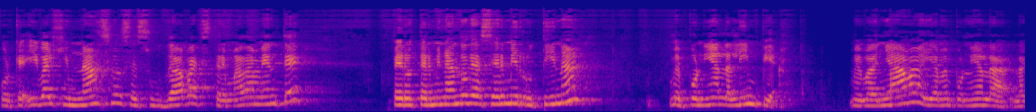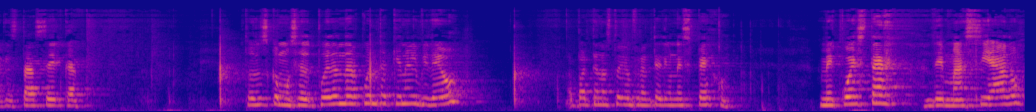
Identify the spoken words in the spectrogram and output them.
Porque iba al gimnasio, se sudaba extremadamente, pero terminando de hacer mi rutina, me ponía la limpia. Me bañaba y ya me ponía la, la que está seca. Entonces, como se pueden dar cuenta aquí en el video, aparte no estoy enfrente de un espejo, me cuesta demasiado,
